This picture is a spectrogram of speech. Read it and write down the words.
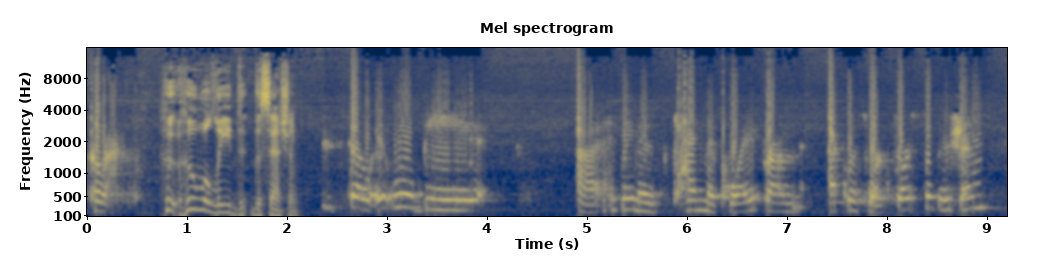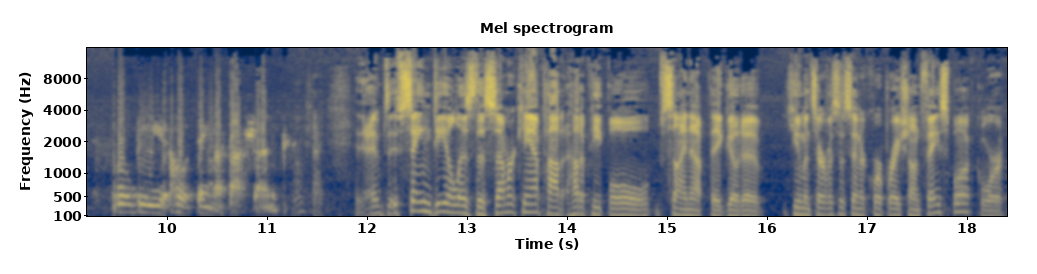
Correct. Who who will lead the session? So it will be, uh, his name is Ken McCoy from Equus Workforce Solutions, will be hosting the session. Okay. Same deal as the summer camp. How, how do people sign up? They go to Human Services Center Corporation on Facebook or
